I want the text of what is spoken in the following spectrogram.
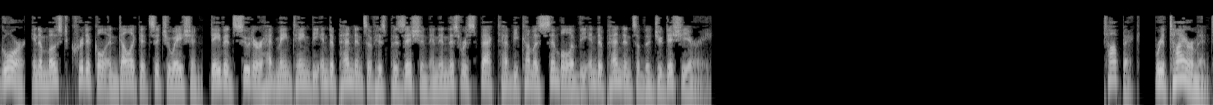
Gore, in a most critical and delicate situation, David Souter had maintained the independence of his position and in this respect had become a symbol of the independence of the judiciary. Retirement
